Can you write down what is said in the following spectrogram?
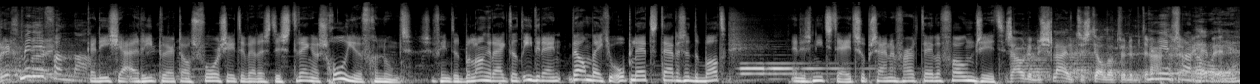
richt meneer mij... Van Dam. Kadisha Ariep werd als voorzitter wel eens de strenge schooljuf genoemd. Ze vindt het belangrijk dat iedereen wel een beetje oplet tijdens het debat. En dus niet steeds op zijn of haar telefoon zit. Zouden besluiten, stel dat we de bedragen Meneer zouden hebben,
